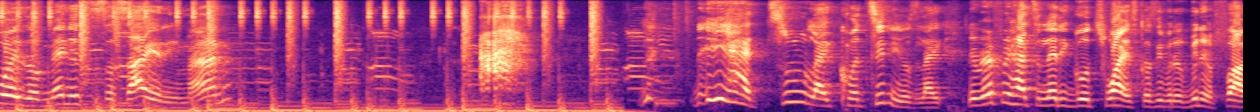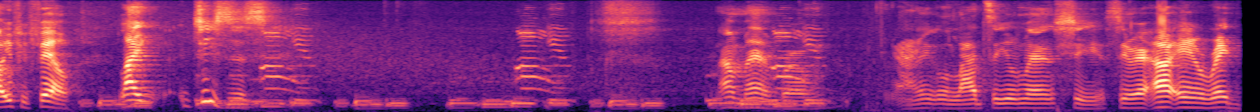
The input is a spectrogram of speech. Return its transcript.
Boy is a menace to society, man. Ah. He had two like continuous, like the referee had to let it go twice because he would have been a foul if he fell. Like Jesus. Nah, man, bro. I ain't gonna lie to you, man. Shit, Serie A ain't ready.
